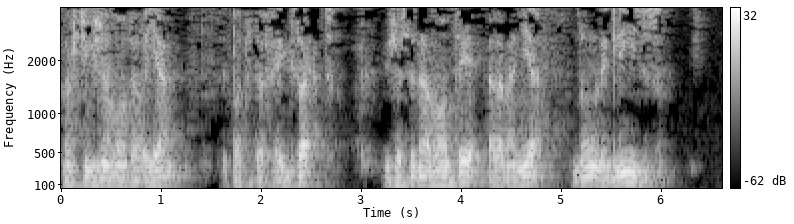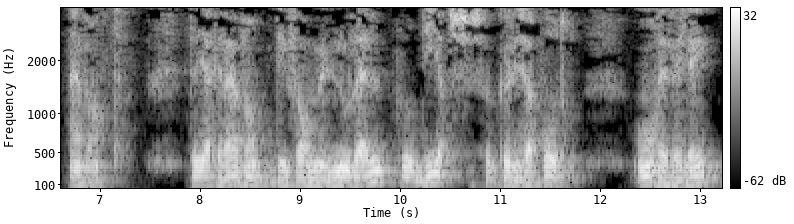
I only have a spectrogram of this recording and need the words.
Quand je dis que je n'invente rien, c'est pas tout à fait exact. J'essaie d'inventer à la manière dont l'Église invente. C'est-à-dire qu'elle invente des formules nouvelles pour dire ce que les apôtres ont révélé,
